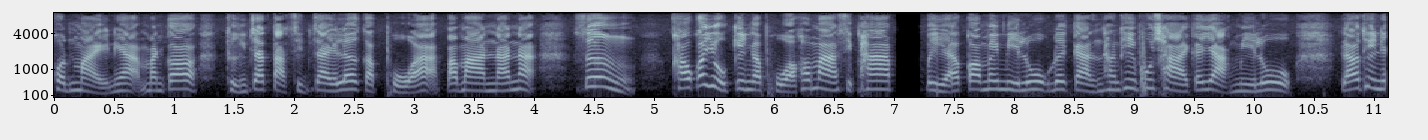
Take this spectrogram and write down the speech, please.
คนใหม่เนี่ย มันก็ถึงจะตัดสินใจเลิกกับผัวประมาณนั้นอะ ซึ่งเขาก็อยู่กินกับผัวเข้ามาสิบห้า ปีแล้วก็ไม่มีลูกด้วยกัน ทั้งที่ผู้ชายก็อยากมีลูก แล้วทีเนี้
